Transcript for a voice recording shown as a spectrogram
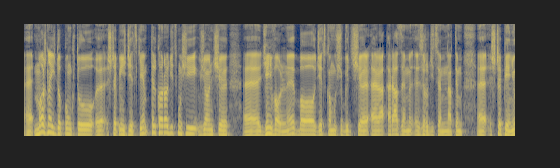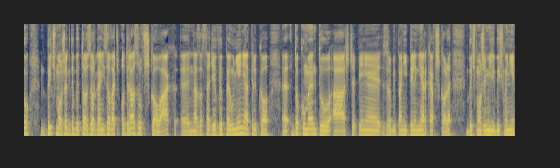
E, można iść do punktu e, szczepień z dzieckiem, tylko rodzic musi wziąć e, dzień wolny, bo dziecko musi być ra, razem z rodzicem na tym szczepieniu. Być może, gdyby to zorganizować od razu w szkołach, na zasadzie wypełnienia tylko dokumentu, a szczepienie zrobi pani pielęgniarka w szkole, być może mielibyśmy nie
